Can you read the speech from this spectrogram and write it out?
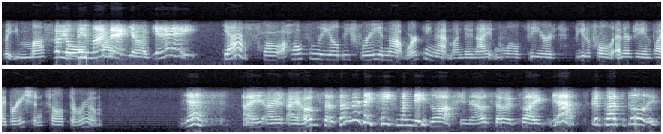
but you must. oh, you'll be in my by- backyard. Yay! Yes, so uh, hopefully you'll be free and not working that Monday night, and we'll see your beautiful energy and vibration fill up the room. Yes, I, I I hope so. Sometimes I take Mondays off, you know, so it's like, yeah, it's a good possibility.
